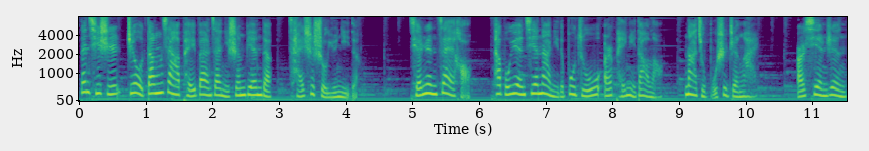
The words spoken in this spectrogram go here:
但其实只有当下陪伴在你身边的才是属于你的。前任再好，他不愿接纳你的不足而陪你到老，那就不是真爱；而现任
